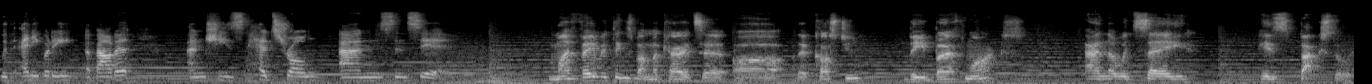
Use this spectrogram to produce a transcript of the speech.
with anybody about it. And she's headstrong and sincere. My favorite things about my character are the costume, the birthmarks, and I would say his backstory.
